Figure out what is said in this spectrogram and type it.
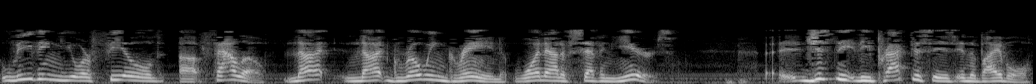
leaving your field uh, fallow, not not growing grain one out of seven years. Just the, the practices in the Bible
